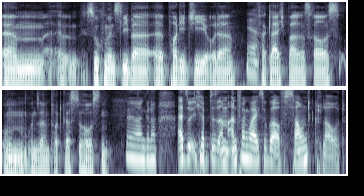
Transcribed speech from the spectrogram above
ähm, äh, suchen wir uns lieber äh, Podigy oder Ja. Vergleichbares raus, um unseren Podcast zu hosten. Ja, genau. Also ich habe das am Anfang war ich sogar auf Soundcloud.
